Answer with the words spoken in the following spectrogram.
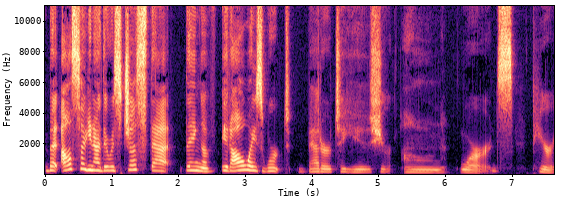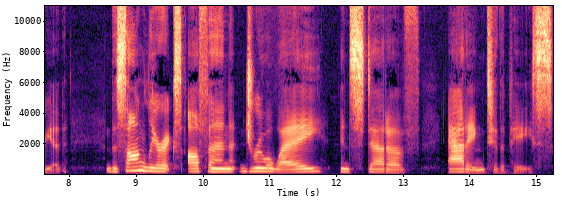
But also, you know, there was just that thing of it always worked better to use your own words, period. The song lyrics often drew away instead of adding to the piece.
